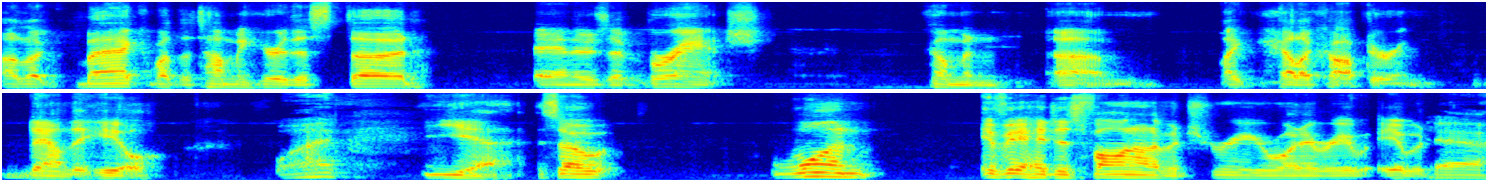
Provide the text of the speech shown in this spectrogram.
I looked back about the time I hear this thud, and there's a branch coming, um, like helicoptering down the hill. What? Yeah. So, one, if it had just fallen out of a tree or whatever, it, it would Yeah.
